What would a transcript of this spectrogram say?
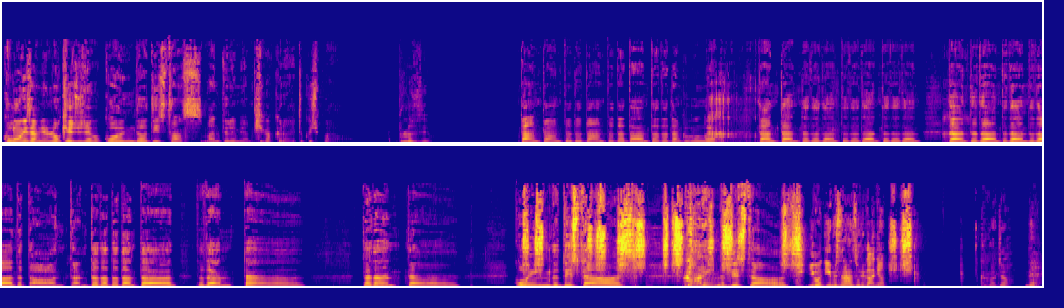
9023님, 로켓 주제가 Going the Distance만 들으면 피가 끓어요. 듣고 싶어요. 불러주세요. 딴딴따다단따다단따다단 그건가요? 딴딴따다단따다단따다단 딴따단따단따단따단 딴딴따다단딴 따단따 따단따 Going the distance Going the distance 이건 입에서 나는 소리가 아니야. 그거죠? 네.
